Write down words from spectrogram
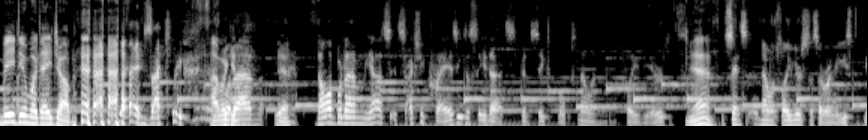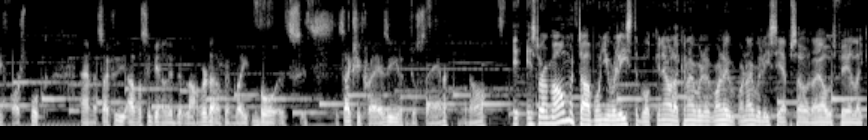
me doing my day job. yeah, exactly. I'm but um, yeah. no, but um, yeah, it's, it's actually crazy to see that it's been six books now in five years. It's, Yeah. Since now in five years since I released my first book, um, it's actually obviously been a little bit longer that I've been writing, but it's it's it's actually crazy even just saying it, you know. Is there a moment of when you release the book? You know, like when I when I, when I release the episode, I always feel like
